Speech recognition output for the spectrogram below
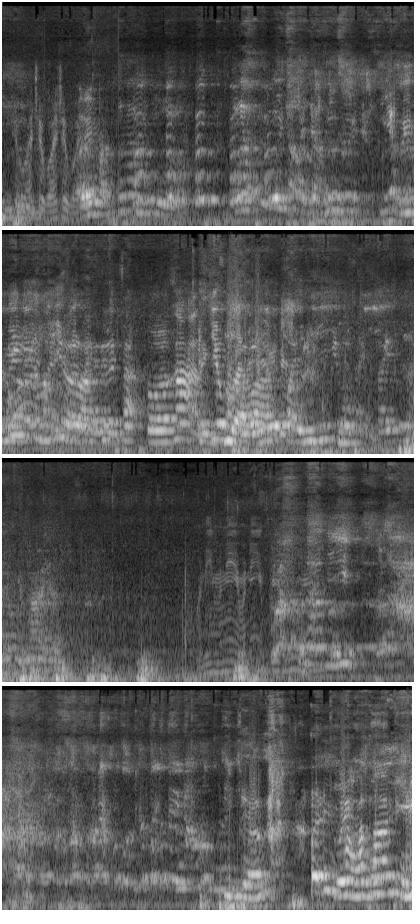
ดีถือไว้ถือไว้ถือไว้เฮ้ยมาไม่ต่ออย่าเพิ่งเยี่ยมวิ่งวิ่งวิ่งเกี่ยวอะไรเลยตัวข้าอะไรเยี่เกี่ยยววเหมือะอนไรไปนี้ไปไปไม่ได้อะมานี่มานี่มานี่มานี่เดี๋ยวเฮ้ยวิ่งมาทางนี้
